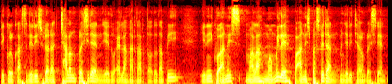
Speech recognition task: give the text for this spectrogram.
di Golkar sendiri sudah ada calon presiden yaitu Erlangga Hartarto tetapi ini Gu Anis malah memilih Pak Anies Baswedan menjadi calon presiden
